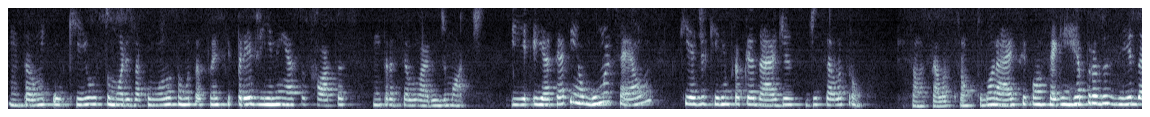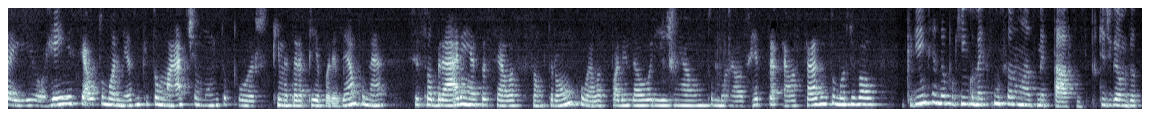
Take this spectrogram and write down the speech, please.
Então, o que os tumores acumulam são mutações que previnem essas rotas intracelulares de morte. E, e até tem algumas células que adquirem propriedades de célula-tronco, que são as células tronco tumorais que conseguem reproduzir daí, ou reiniciar o tumor, mesmo que tu mate muito por quimioterapia, por exemplo, né? Se sobrarem essas células que são tronco, elas podem dar origem a um tumor, elas, elas trazem o tumor de volta. Eu queria entender um pouquinho como é que funcionam as metástases, porque, digamos, eu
